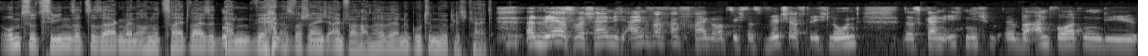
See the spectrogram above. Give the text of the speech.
umzuziehen, sozusagen, wenn auch nur zeitweise, dann wäre das wahrscheinlich einfacher, ne? wäre eine gute Möglichkeit. Dann wäre es wahrscheinlich einfacher. Frage, ob sich das wirtschaftlich lohnt, das kann ich nicht äh, beantworten. Die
